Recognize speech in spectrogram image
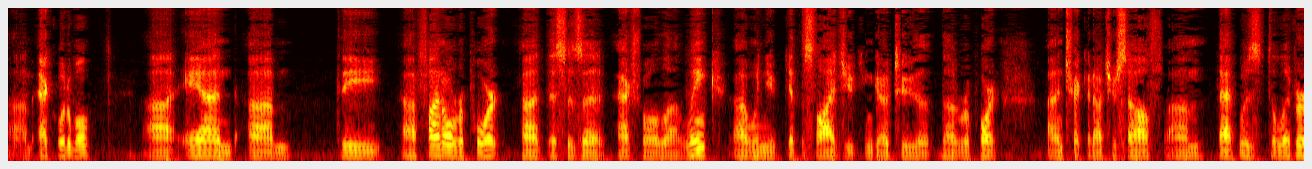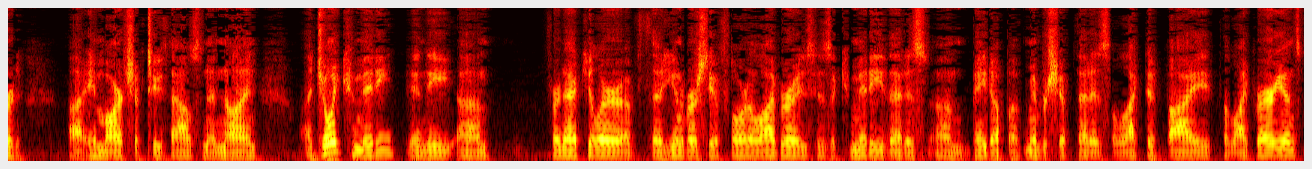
um, equitable. Uh, and um, the uh, final report, uh, this is an actual link. when you get the slides, you can go to the, the report and check it out yourself. Um, that was delivered in March of 2009. A joint committee in the um, vernacular of the University of Florida Libraries is a committee that is um, made up of membership that is elected by the librarians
